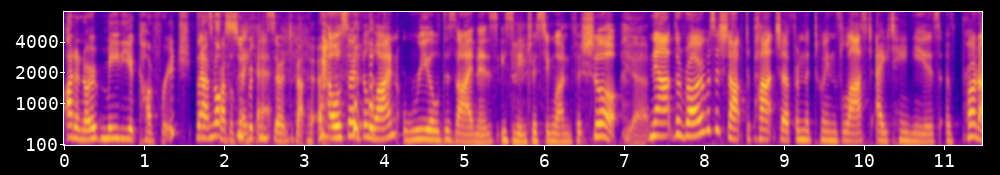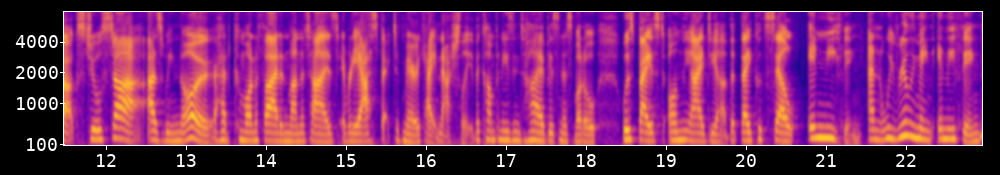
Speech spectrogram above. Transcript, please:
I don't know media coverage that That's I'm not super fair. concerned about her. also, the line real designers is an interesting one for sure. Yeah. Now, The Row was a sharp departure from the twins' last 18 years of products. Dualstar, as we know, had commodified and monetized every aspect of Mary Kate and Ashley. The company's entire business model was based on the idea that they could sell anything, and we really mean anything,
